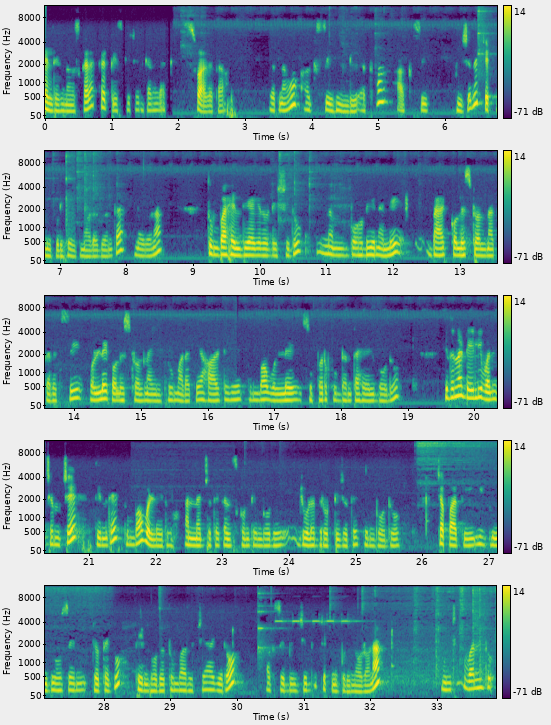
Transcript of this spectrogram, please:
ಎಲ್ರಿಗೂ ನಮಸ್ಕಾರ. ಕಟ್ಟೀಸ್ ಕಿಚನ್ ಕನ್ನಡಕ್ಕೆ ಸ್ವಾಗತ. ಇವತ್ತು ನಾವು ಅಗಸಿ ಹಿಂಡಿ ಅಥವಾ ಅಗಸಿ ಬೀಜದ ಚಟ್ನಿ ಪುಡಿ ಹೇಗೆ ಮಾಡೋದು ಅಂತ ನೋಡೋಣ. ತುಂಬ ಹೆಲ್ದಿಯಾಗಿರೋ ಡಿಶ್ ಇದು. ನಮ್ಮ ಬಾಡಿಯಲ್ಲಿ ಬ್ಯಾಡ್ ಕೊಲೆಸ್ಟ್ರಾಲ್ನ ಕರಗಿಸಿ, ಒಳ್ಳೆ ಕೊಲೆಸ್ಟ್ರಾಲ್ನ ಇಂಪ್ರೂವ್ ಮಾಡೋಕ್ಕೆ ಹಾರ್ಟಿಗೆ ತುಂಬ ಒಳ್ಳೆ ಸೂಪರ್ ಫುಡ್ ಅಂತ ಹೇಳ್ಬೋದು. ಇದನ್ನು ಡೈಲಿ ಒಂದು ಚಮಚೆ ತಿಂದರೆ ತುಂಬ ಒಳ್ಳೆಯದು ಅನ್ನದ ಜೊತೆ ಕಲಿಸ್ಕೊಂಡು ತಿನ್ಬೋದು, ಜೋಳದ ರೊಟ್ಟಿ ಜೊತೆ ತಿನ್ಬೋದು, ಚಪಾತಿ, ಇಡ್ಲಿ, ದೋಸೆ ಜೊತೆಗೂ ತಿನ್ಬೋದು. ತುಂಬ ರುಚಿಯಾಗಿರೋ ಅಗಸೆ ಬೀಜದ ಚಟ್ನಿ ಪುಡಿ ನೋಡೋಣ. ಮುಂಚೆ ಒಂದು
